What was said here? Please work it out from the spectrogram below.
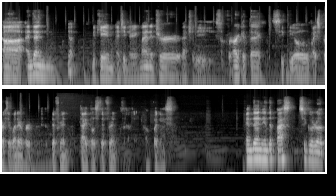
Uh, and then yeah, became engineering manager, eventually software architect, CTO, vice president, whatever, different titles, different uh, companies. And then in the past, siguro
